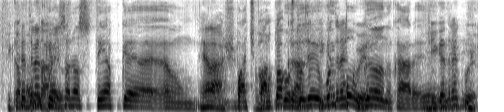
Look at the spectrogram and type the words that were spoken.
Fica, Fica tranquilo. Estourar nosso tempo, porque é um Relaxa. bate-papo gostoso. Eu fica vou tranquilo. empolgando, cara. Fica tranquilo.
